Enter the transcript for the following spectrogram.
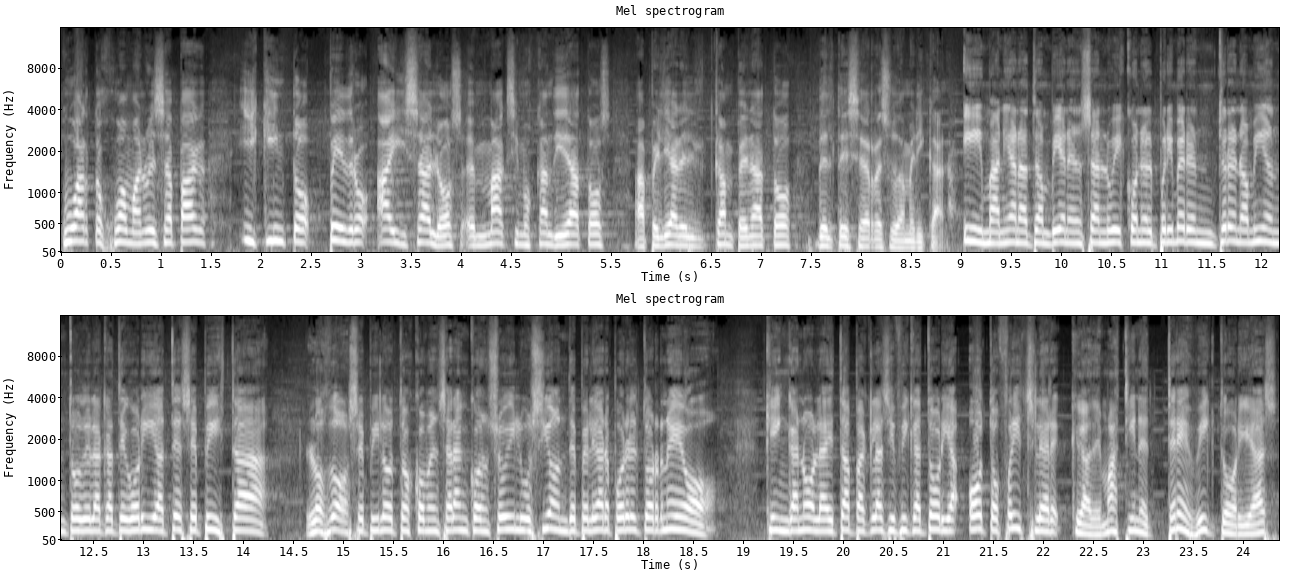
cuarto Juan Manuel Zapag. Y quinto Pedro Aiza, los máximos candidatos a pelear el campeonato del TCR sudamericano. Y mañana también en San Luis con el primer entrenamiento de la categoría TC Pista. Los 12 pilotos comenzarán con su ilusión de pelear por el torneo. Quien ganó la etapa clasificatoria, Otto Fritzler, que además tiene tres victorias,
